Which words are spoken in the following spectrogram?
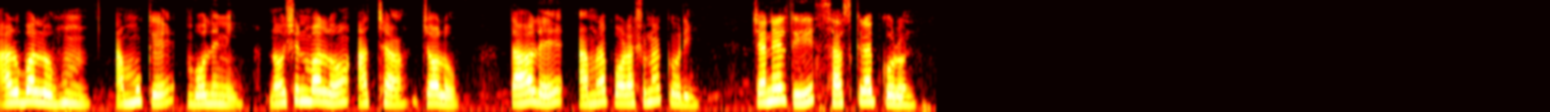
আরু বলল, হুম, আম্মুকে বলিনি। নৌসিন বলল আচ্ছা চলো। তাহলে আমরা পড়াশোনা করি। চ্যানেলটি সাবস্ক্রাইব করুন।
